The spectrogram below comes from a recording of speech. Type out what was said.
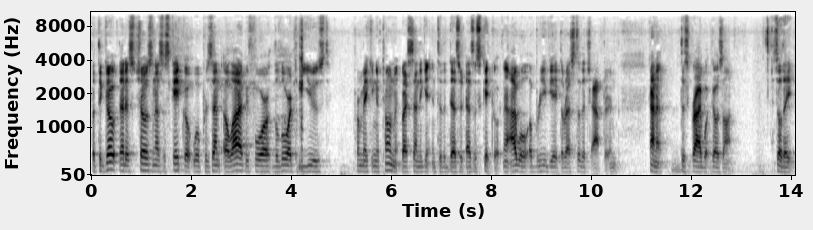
But the goat that is chosen as a scapegoat will present alive before the Lord to be used for making atonement by sending it into the desert as a scapegoat. Now, I will abbreviate the rest of the chapter and kind of describe what goes on. So they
